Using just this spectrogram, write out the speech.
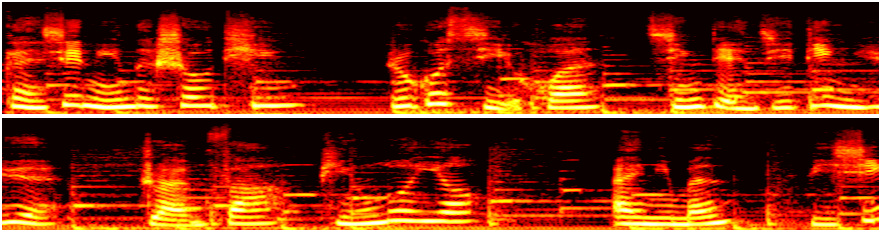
感谢您的收听，如果喜欢，请点击订阅、转发、评论哟，爱你们，比心。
